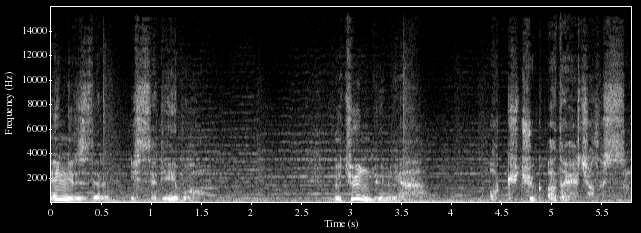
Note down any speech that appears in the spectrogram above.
İngilizlerin istediği bu. Bütün dünya o küçük adaya çalışsın.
